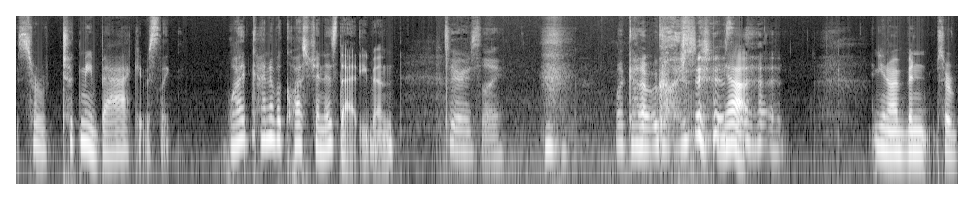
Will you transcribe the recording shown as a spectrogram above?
sort of took me back. It was like, what kind of a question is that even? Seriously. what kind of a question is yeah. that? You know, I've been sort of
